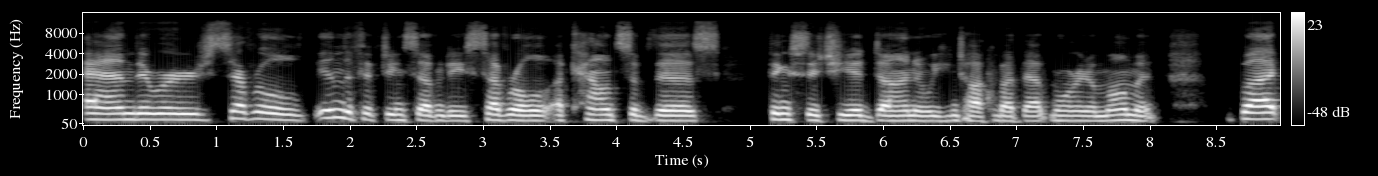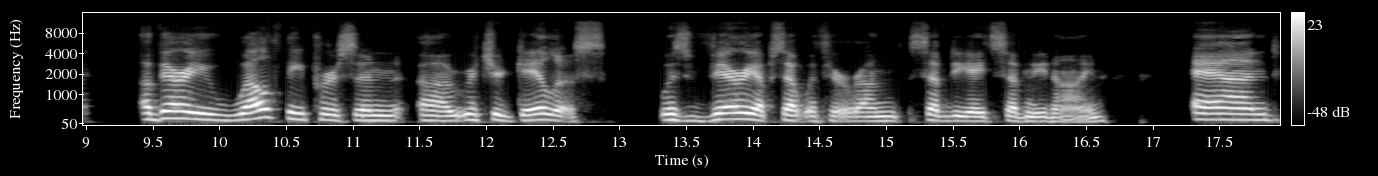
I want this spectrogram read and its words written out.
And there were several in the 1570s, several accounts of this, things that she had done, and we can talk about that more in a moment. But a very wealthy person, uh, Richard Galis, was very upset with her around 78, 79. And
